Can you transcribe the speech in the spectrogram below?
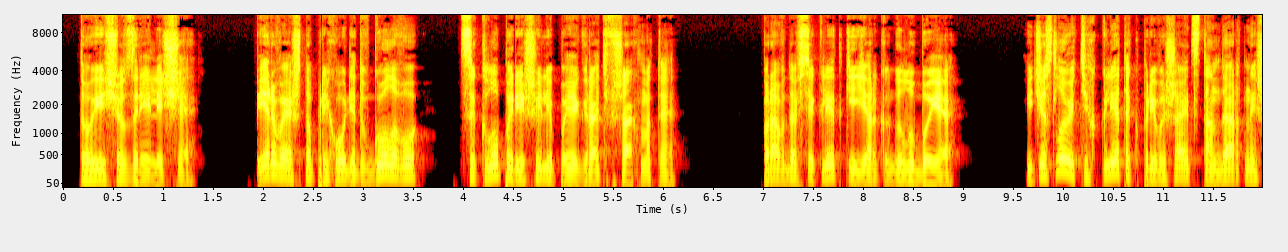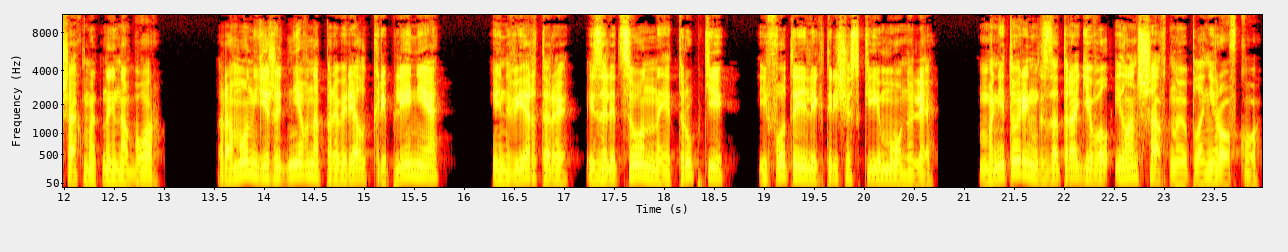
– то еще зрелище. Первое, что приходит в голову – циклопы решили поиграть в шахматы. Правда, все клетки ярко-голубые. И число этих клеток превышает стандартный шахматный набор. Рамон ежедневно проверял крепления, инверторы, изоляционные трубки и фотоэлектрические модули. Мониторинг затрагивал и ландшафтную планировку.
